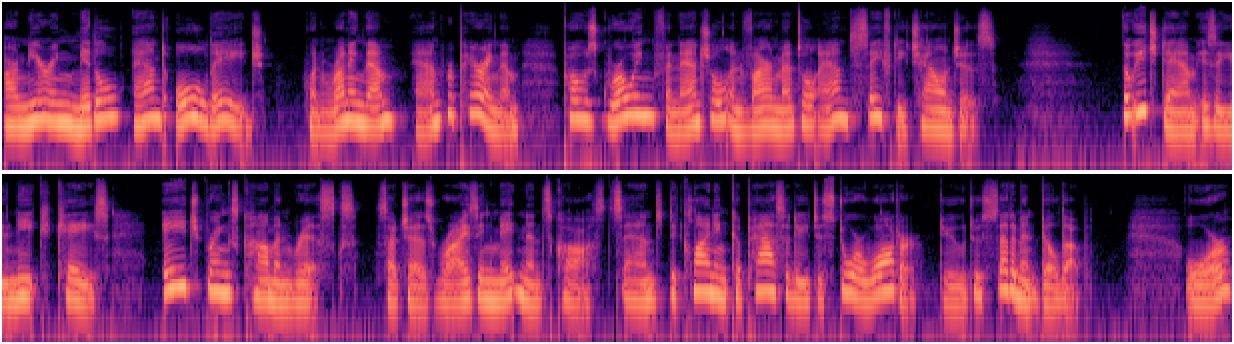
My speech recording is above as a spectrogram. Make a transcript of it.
are nearing middle and old age when running them and repairing them pose growing financial, environmental, and safety challenges. Though each dam is a unique case, age brings common risks, such as rising maintenance costs and declining capacity to store water due to sediment buildup, or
